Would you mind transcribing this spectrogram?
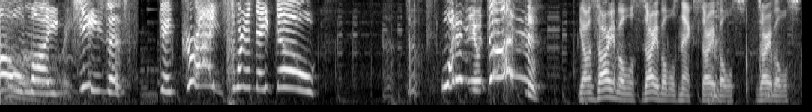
Oh my Jesus fucking Christ! What did they do? What have you done? Yo, Zarya Bubbles. Zarya Bubbles next. Zarya Bubbles. Zarya Bubbles.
